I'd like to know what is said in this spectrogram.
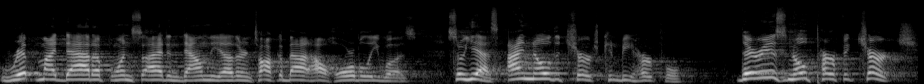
rip my dad up one side and down the other and talk about how horrible he was. So, yes, I know the church can be hurtful. There is no perfect church.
